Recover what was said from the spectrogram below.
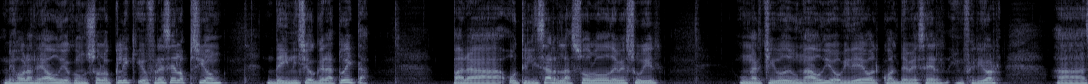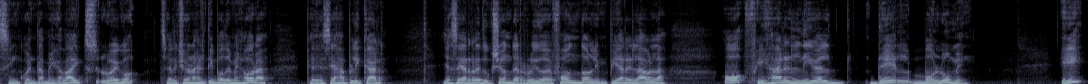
mejoras de audio con un solo clic y ofrece la opción de inicio gratuita. Para utilizarla solo debes subir un archivo de un audio o video, el cual debe ser inferior a 50 megabytes. Luego seleccionas el tipo de mejora que deseas aplicar ya sea reducción de ruido de fondo, limpiar el habla o fijar el nivel del volumen. Y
